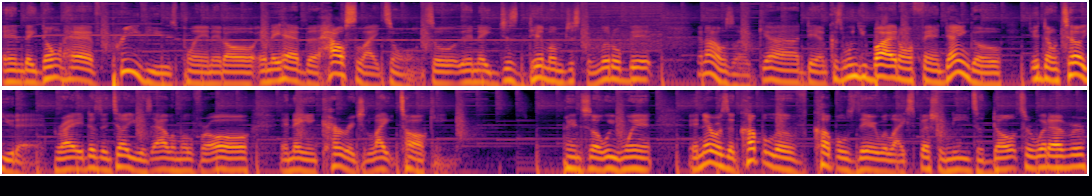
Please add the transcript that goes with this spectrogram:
and they don't have previews playing at all, and they have the house lights on. So then they just dim them just a little bit, And I was like, God damn, because when you buy it on Fandango, it don't tell you that, right? It doesn't tell you it's Alamo for all, and they encourage light talking. And so we went, and there was a couple of couples there with like special needs adults or whatever.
